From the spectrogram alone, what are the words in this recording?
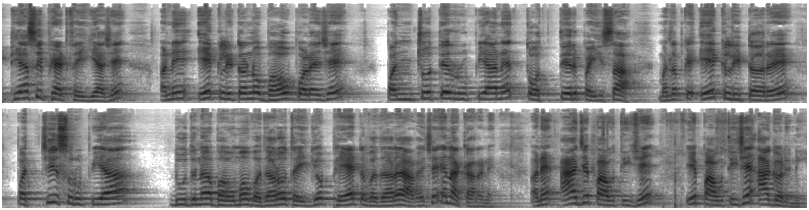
ઇઠ્યાસી ફેટ થઈ ગયા છે અને એક લીટરનો ભાવ પડે છે પંચોતેર રૂપિયાને તોતેર પૈસા. મતલબ કે એક લીટરે પચીસ રૂપિયા દૂધના ભાવમાં વધારો થઈ ગયો, ફેટ વધારે આવે છે એના કારણે. અને આ જે પાવતી છે, એ પાવતી છે આગળની.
